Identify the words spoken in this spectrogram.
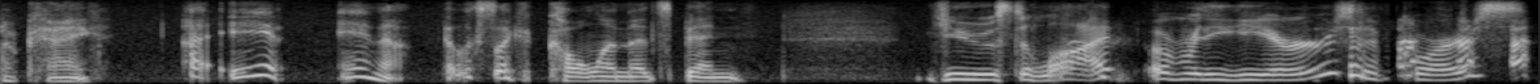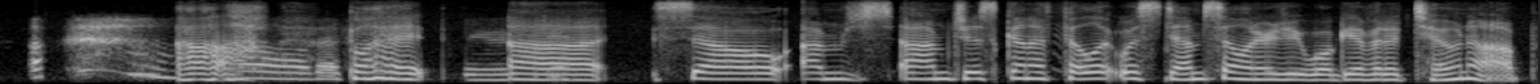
Okay. Uh, you, you know, it looks like a colon that's been used a lot over the years, of course. Uh, oh, that's but uh, so I'm I'm just gonna fill it with stem cell energy. We'll give it a tune up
